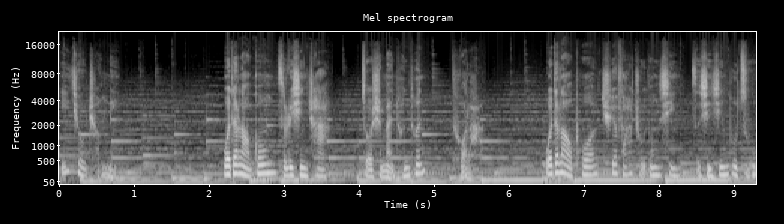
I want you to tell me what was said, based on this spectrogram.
依旧成立。我的老公自律性差，做事慢吞吞，拖拉。我的老婆缺乏主动性，自信心不足。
